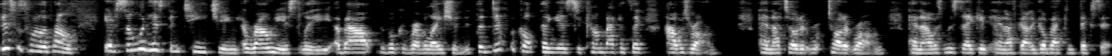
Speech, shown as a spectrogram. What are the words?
this is one of the problems. If someone has been teaching erroneously about the book of Revelation, the difficult thing is to come back and say, I was wrong and I told it, taught it wrong and I was mistaken and I've got to go back and fix it.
